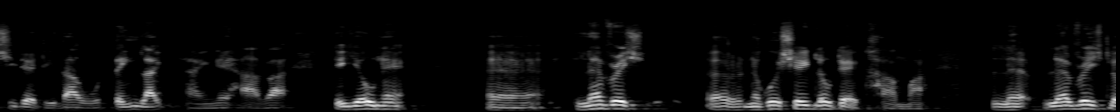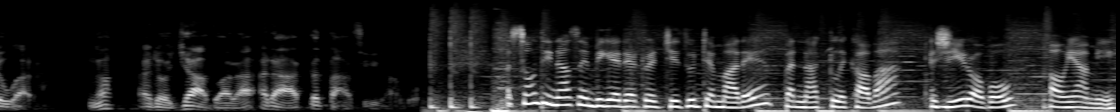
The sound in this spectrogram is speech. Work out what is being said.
ရှိတဲ့ဒေသကိုတင်လိုက်နိုင်တဲ့ဟာကတရုတ်နဲ့အဲ leverage အဲ negotiate လုပ်တဲ့အခါမှာ le- leverage လုပ်ရတာနော်အဲ့တော့ရသွားတာအဲ့ဒါအသက်သာစေတာပေါ့အဆုံးတင်နာဆင်ပေးခဲ့တဲ့အတွက်ကျေးဇူးတင်ပါတယ်ဘနာကလစ်ခါပါအရေးတော်ပုံအောင်ရမည်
